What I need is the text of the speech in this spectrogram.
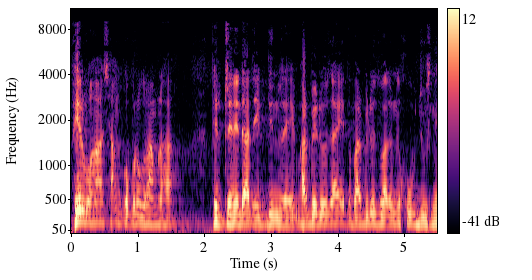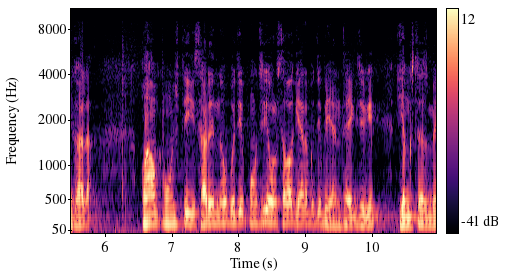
پھر وہاں شام کو پروگرام رہا۔ پھر ٹرینیڈاد ایک دن رہے۔ باربیڈوز آئے تو باربیڈوز والوں نے خوب جوس نکالا۔ وہاں پہنچتے ہی ساڑھے نو بجے پہنچی اور سوا گیارہ بجے بیان تھا ایک جگہ ینگسٹرز میں۔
